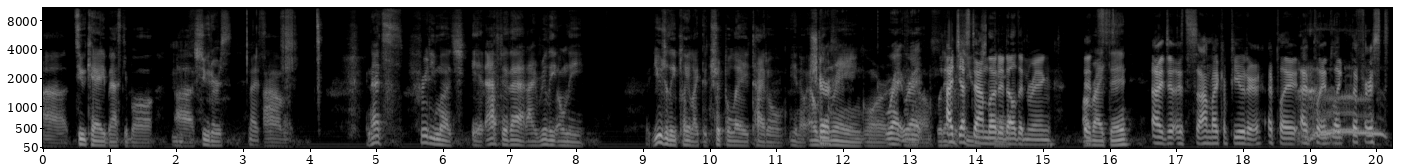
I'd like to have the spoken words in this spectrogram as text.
uh, 2K basketball, uh, shooters. Nice. Um, and that's pretty much it. After that, I really only usually play like the AAA title, you know, Elden Sure. Ring or Right, right. know, I just downloaded thing. Elden Ring. All right It's- then. I it's on my computer. I play I played like the first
